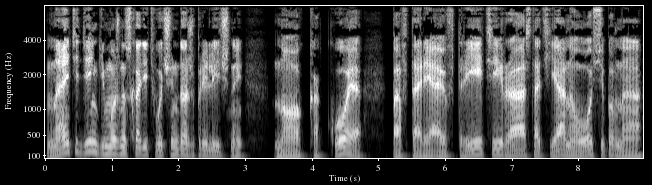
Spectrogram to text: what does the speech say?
На эти деньги можно сходить в очень даже приличный. Но какое, повторяю в третий раз, Татьяна Осиповна,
